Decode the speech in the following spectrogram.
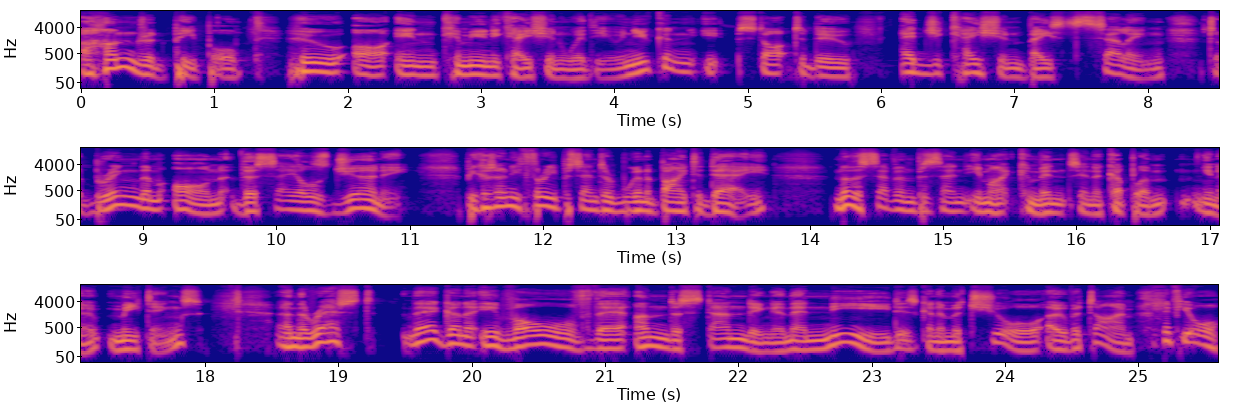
a hundred people who are in communication with you, and you can start to do education based selling to bring them on the sales journey. Because only 3% are going to buy today. Another 7% you might convince in a couple of you know meetings. And the rest they're going to evolve their understanding and their need is going to mature over time. If you're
